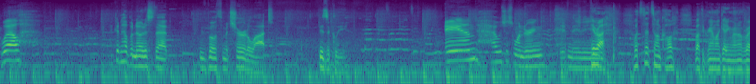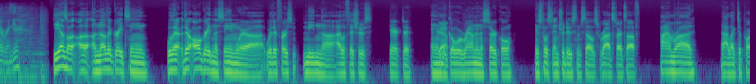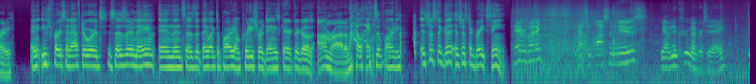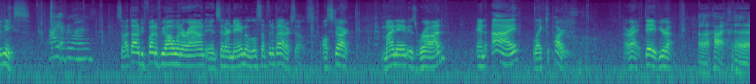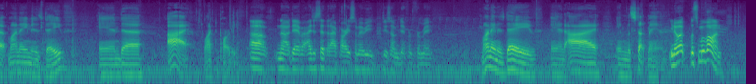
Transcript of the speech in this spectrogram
Well, I couldn't help but notice that we've both matured a lot physically. And I was just wondering if maybe. Hey, Rod, what's that song called about the grandma getting run over by a reindeer? he has a, a another great scene. Well, they're they're all great in the scene where uh where they're first meeting uh, Isla Fisher's character, and Yeah. they go around in a circle. They're supposed to introduce themselves. Rod starts off, "Hi, I'm Rod, and I like to party." And each person afterwards says their name and then says that they like to party. I'm pretty sure Danny's character goes, "I'm Rod, and I like to party." it's just a good. It's just a great scene. Hey, everybody. Got some awesome news. We have a new crew member today, Denise. Hi, everyone. So I thought it'd be fun if we all went around and said our name and a little something about ourselves. I'll start. My name is Rod, and I like to party. All right, Dave, you're up. Uh, hi, uh, my name is Dave, and uh, I like to party. Uh, no, Dave, I just said that I party, so maybe do something different for me. My name is Dave, and I am the stuntman. You know what? Let's move on.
